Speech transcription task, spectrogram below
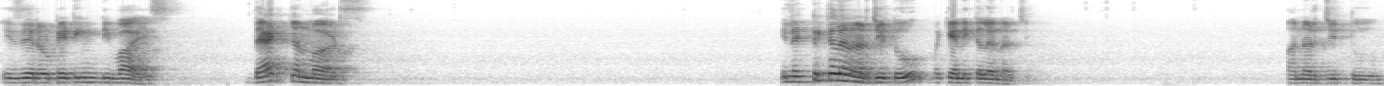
is a rotating device that converts electrical energy to mechanical energy. Energy to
